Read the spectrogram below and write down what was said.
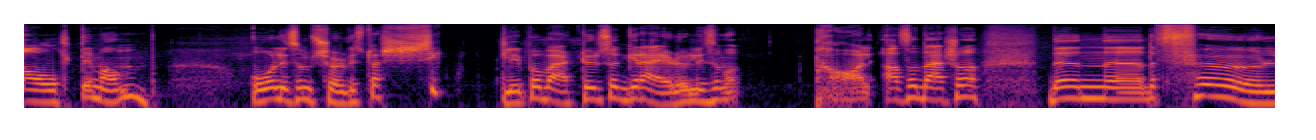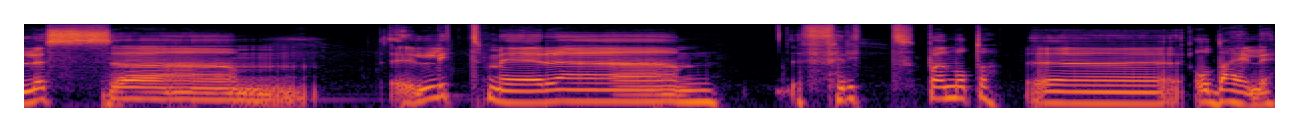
alltid mannen. Og liksom sjøl hvis du er skikkelig på bærtur, så greier du liksom å ta Altså, det er så den, eh, Det føles uh, litt mer uh, fritt, på en måte. uh, og deilig.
